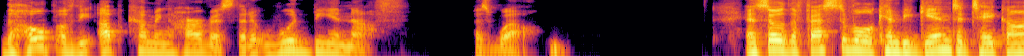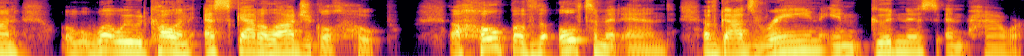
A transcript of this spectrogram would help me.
the hope of the upcoming harvest that it would be enough as well. And so the festival can begin to take on uh, what we would call an eschatological hope a hope of the ultimate end, of God's reign in goodness and power.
